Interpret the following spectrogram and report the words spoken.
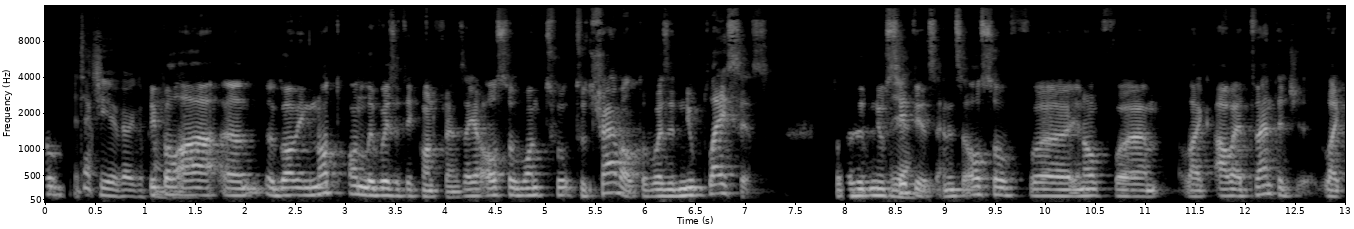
so it's actually a very good. People are um, going not only visiting conference; they also want to to travel to visit new places, to visit new cities, and it's also for, you know for um, like our advantage, like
